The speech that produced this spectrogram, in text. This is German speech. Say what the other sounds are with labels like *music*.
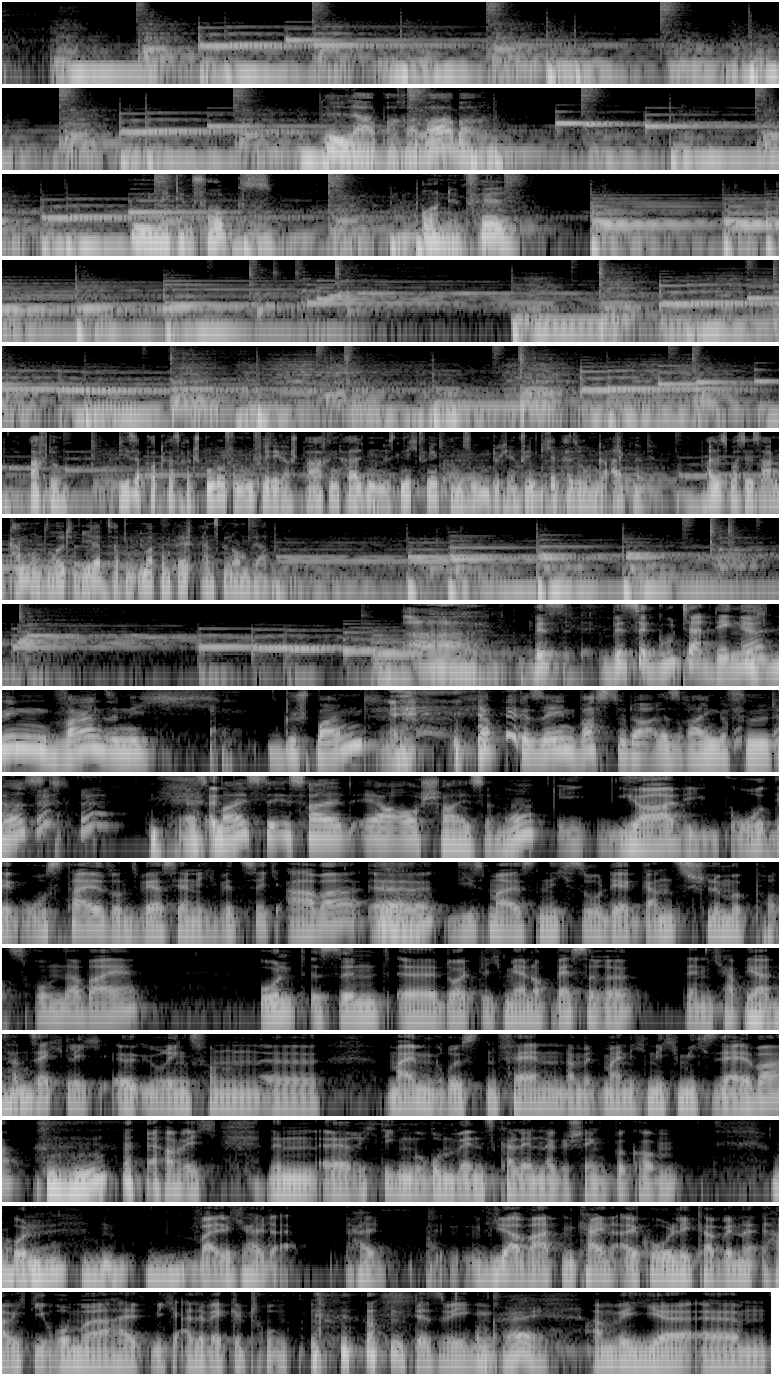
La Parababa. Mit dem Fuchs und dem Phil. Achtung! Dieser Podcast hat Spuren von unflätiger Sprache enthalten und ist nicht für den Konsum durch empfindliche Personen geeignet. Alles, was ihr sagen kann und sollte jederzeit und immer komplett ernst genommen werden. Bist, bist du guter Dinge? Ich bin wahnsinnig gespannt. *laughs* Ich habe gesehen, was du da alles reingefüllt hast. Das äh, meiste ist halt eher auch scheiße, ne? Ja, die, der Großteil, sonst wäre es ja nicht witzig. Aber äh, ja. diesmal ist nicht so der ganz schlimme Potz rum dabei. Und es sind äh, deutlich mehr noch bessere. Denn ich habe ja mhm. tatsächlich äh, übrigens von äh, meinem größten Fan, damit meine ich nicht mich selber, mhm. *laughs* habe ich einen äh, richtigen Rumwens-Kalender geschenkt bekommen. Okay. Und mhm. weil ich halt halt wieder erwarten kein Alkoholiker bin, habe ich die Rumme halt nicht alle weggetrunken. *laughs* Und deswegen okay. haben wir hier ähm,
